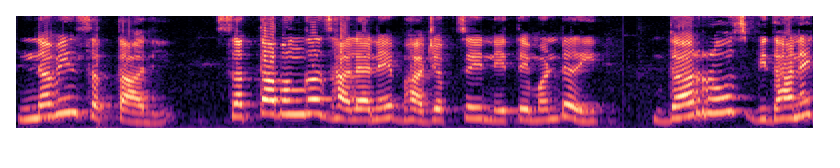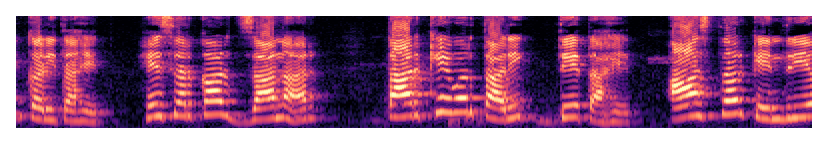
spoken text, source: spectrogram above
नवीन सत्ता आली. सत्ताभंग झाल्याने भाजपचे नेते मंडळी दररोज विधाने करीत आहेत. हे सरकार जाणार तारखेवर तारीख देत आहेत. आज तर केंद्रीय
